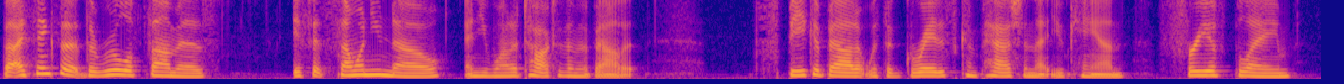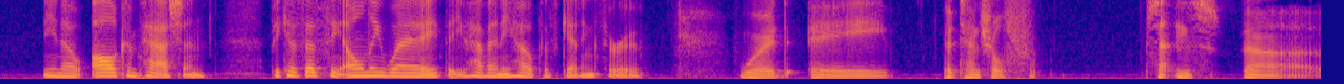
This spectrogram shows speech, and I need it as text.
But I think that the rule of thumb is if it's someone you know and you want to talk to them about it, speak about it with the greatest compassion that you can, free of blame, you know, all compassion, because that's the only way that you have any hope of getting through. Would a potential f- sentence uh,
